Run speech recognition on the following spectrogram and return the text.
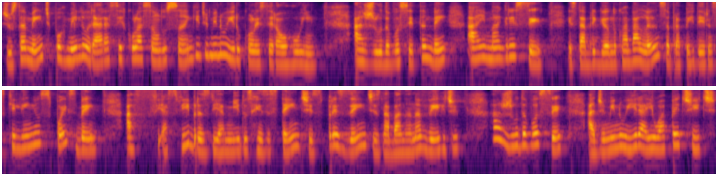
justamente por melhorar a circulação do sangue e diminuir o colesterol ruim ajuda você também a emagrecer. Está brigando com a balança para perder uns quilinhos? Pois bem, as fibras de amidos resistentes presentes na banana verde ajuda você a diminuir aí o apetite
